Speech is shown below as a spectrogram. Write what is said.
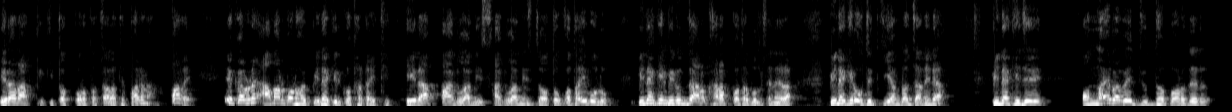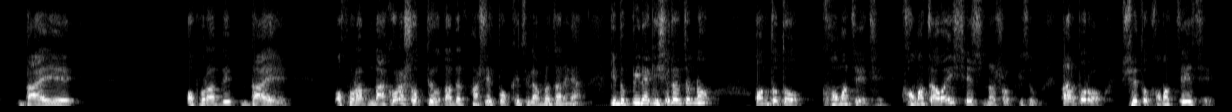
এরা রাতকে কি তৎপরতা চালাতে পারে না? পারে। এ কারণে আমার মনে হয় পিনাকির কথাটাই ঠিক। এরা পাগলামি, সাগলামি যত কথাই বলুক, পিনাকির বিরুদ্ধে আরও খারাপ কথা বলছেন এরা। পিনাকির অতীত কি আমরা জানি না? পিনাকি যে অন্যায়ভাবে যুদ্ধাপরাধের দায়ে অপরাধী দায়ে অপরাধ না করা সত্ত্বেও তাদের ফাঁসির পক্ষে ছিল, আমরা জানি না। কিন্তু পিনাকি সেটার জন্য অন্তত ক্ষমা চেয়েছে। ক্ষমা চাওয়াই শেষ না সবকিছু। তারপরও সে তো ক্ষমা চেয়েছে।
